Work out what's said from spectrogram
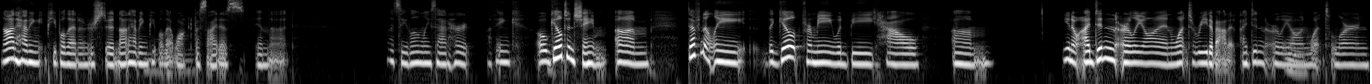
not having people that understood, not having people that walked beside us in that. Let's see, lonely, sad, hurt. I think, oh, guilt and shame. Um, definitely the guilt for me would be how, um, you know, I didn't early on want to read about it. I didn't early mm. on want to learn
